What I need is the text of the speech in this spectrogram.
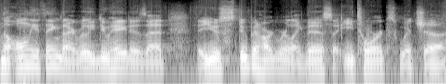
The only thing that I really do hate is that they use stupid hardware like this, uh, eTorx, which uh,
